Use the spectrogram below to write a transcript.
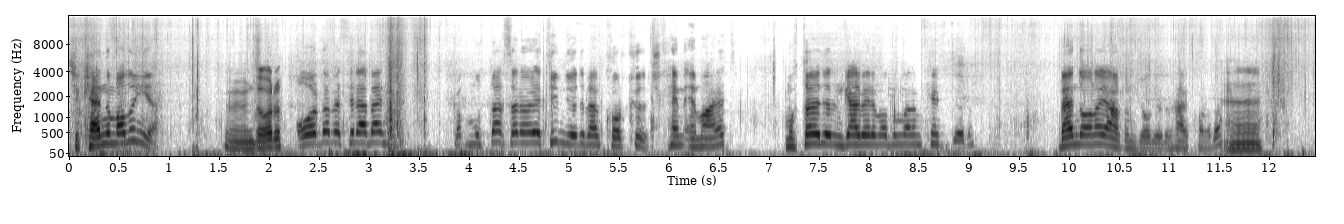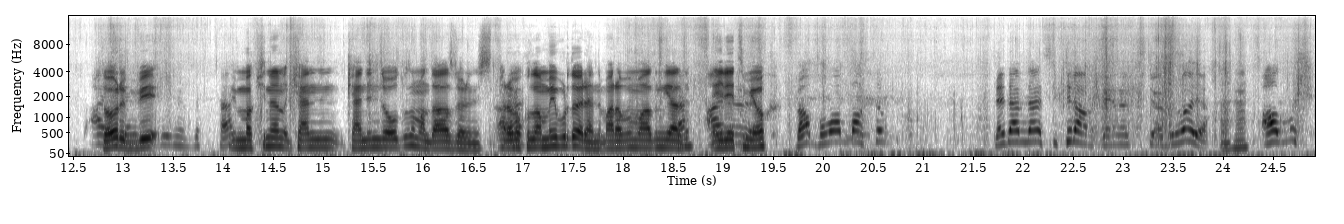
Çünkü kendi malın ya. Hı, doğru. Orada mesela ben muhtar sana öğreteyim diyordu ben korkuyordum çünkü hem emanet. Muhtara diyordum gel benim odunlarımı kes diyordum. Ben de ona yardımcı oluyordum her konuda. Aynı Doğru, senin bir- dediğinizde. Ha? Bir makinen kendin kendinde olduğu zaman daha hızlı öğrenirsin. Araba Ha. kullanmayı burada öğrendim. Arabamı aldım geldim. Ha, aynen Ehliyetim öyle. yok. Ben babam baktım. Dedemden stil almış benim ö- işte öbürü var ya. Hı hı. Almış.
